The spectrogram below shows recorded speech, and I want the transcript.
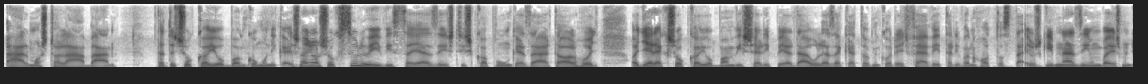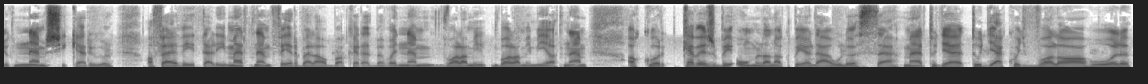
áll most a lábán. Tehát, hogy sokkal jobban kommunikál. És nagyon sok szülői visszajelzést is kapunk ezáltal, hogy a gyerek sokkal jobban viseli például ezeket, amikor egy felvételi van a hatosztályos gimnáziumban, és mondjuk nem sikerül a felvételi, mert nem fér bele abba a keretbe, vagy nem valami, valami miatt nem, akkor kevésbé omlanak például össze, mert ugye tudják, hogy valahol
